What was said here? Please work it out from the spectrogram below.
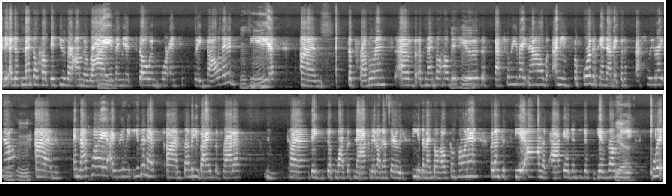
I just mental health issues are on the rise. Mm. I mean, it's so important to acknowledge mm-hmm. the um, the prevalence of, of mental health mm-hmm. issues, especially right now. I mean, before the pandemic, but especially right now. Mm-hmm. Um, and that's why I really, even if um, somebody buys the product because they just want the snack, they don't necessarily see the mental health component, for them to see it on the package and to just give them yeah. the split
